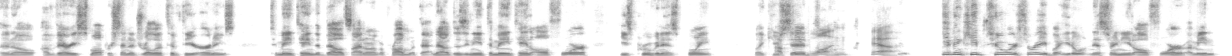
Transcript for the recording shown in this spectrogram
you know, a very small percentage relative to your earnings to maintain the belts, I don't have a problem with that. Now, does he need to maintain all four? He's proven his point. Like you I'll said, one, yeah. Even keep two or three, but you don't necessarily need all four. I mean,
